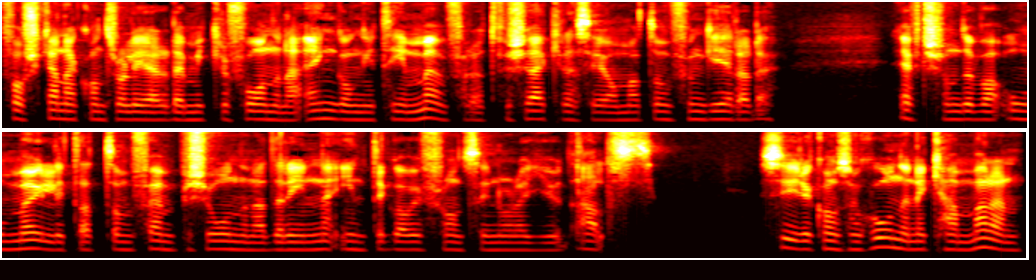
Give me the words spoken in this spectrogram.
Forskarna kontrollerade mikrofonerna en gång i timmen för att försäkra sig om att de fungerade eftersom det var omöjligt att de fem personerna där inne inte gav ifrån sig några ljud alls. Syrekonsumtionen i kammaren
